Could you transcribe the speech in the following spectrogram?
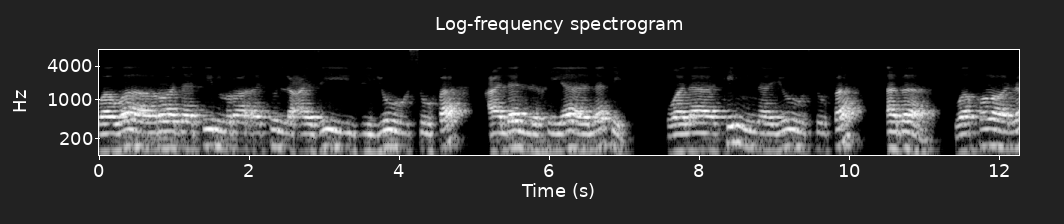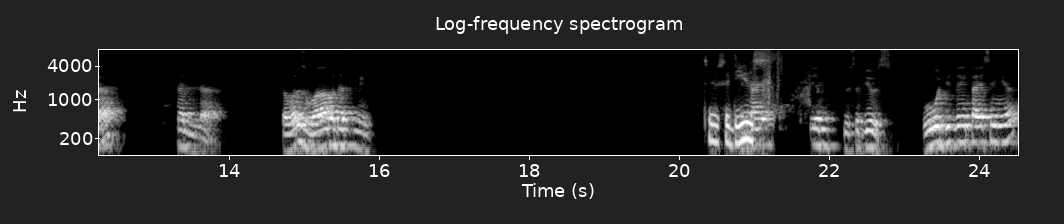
وواردت امرأة العزيز يوسف على الخيانة ولكن يوسف أبى وقال كلا So what does واردت mean? To seduce. To seduce. Who did the enticing here?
